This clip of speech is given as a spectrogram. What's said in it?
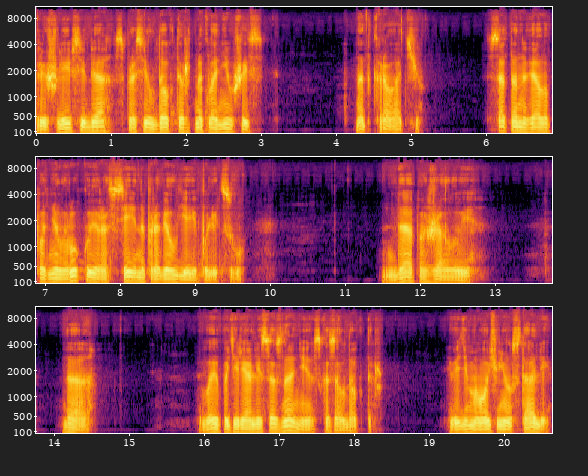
пришли в себя?» — спросил доктор, наклонившись над кроватью. Сатан вяло поднял руку и рассеянно провел ею по лицу. «Да, пожалуй. Да. Вы потеряли сознание», — сказал доктор. «Видимо, очень устали».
